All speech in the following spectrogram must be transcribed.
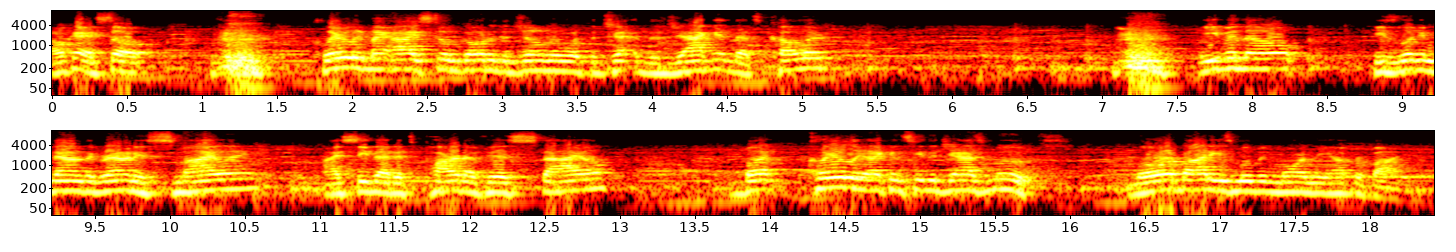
Okay, so clearly my eyes still go to the gentleman with the, ja the jacket that's colored. Even though he's looking down at the ground, he's smiling. I see that it's part of his style. But clearly I can see the jazz moves. Lower body is moving more than the upper body.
